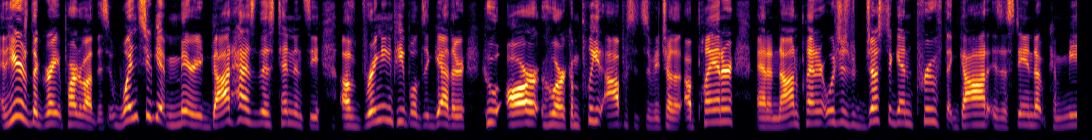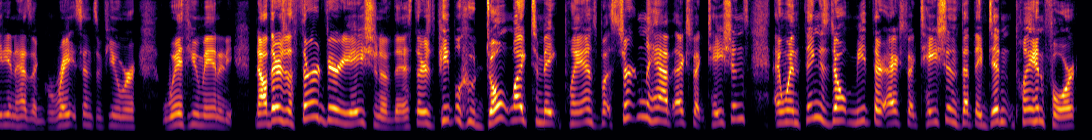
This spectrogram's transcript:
And here's the great part about this. Once you get married, God has this tendency of bringing people together who are who are complete opposites of each other. A planner planner and a non-planner, which is just again proof that God is a stand-up comedian, has a great sense of humor with humanity. Now there's a third variation of this. There's people who don't like to make plans, but certainly have expectations. And when things don't meet their expectations that they didn't plan for,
